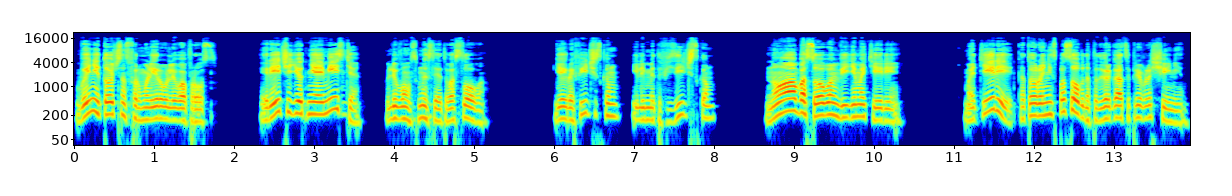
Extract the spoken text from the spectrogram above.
вы не точно сформулировали вопрос. Речь идет не о месте, в любом смысле этого слова, географическом или метафизическом, но об особом виде материи. Материи, которая не способна подвергаться превращениям.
